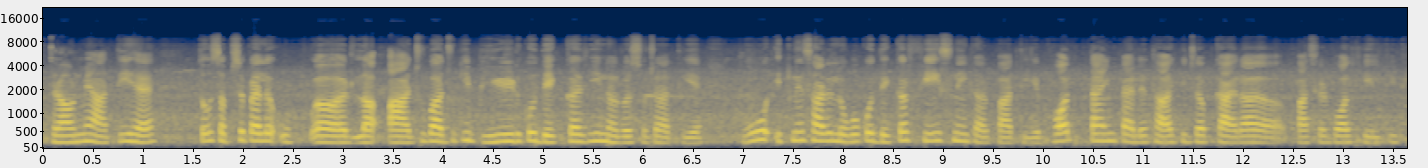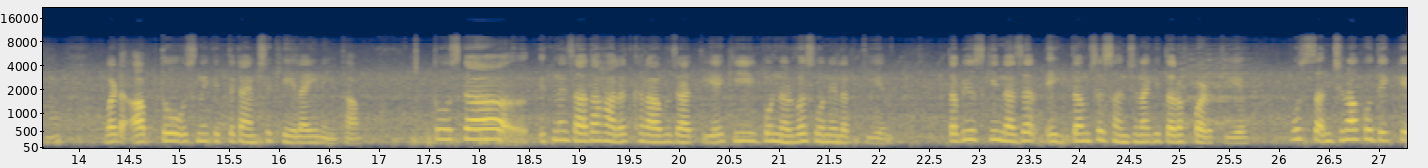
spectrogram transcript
ग्राउंड में आती है तो सबसे पहले आजू बाजू की भीड़ को देखकर ही नर्वस हो जाती है। वो इतने सारे लोगों को देखकर फेस नहीं कर पाती है। बहुत टाइम पहले था कि जब कायरा बास्केटबॉल खेलती थी बट अब तो उसने कितने टाइम से खेला ही नहीं था। तो उसका इतने ज़्यादा हालत ख़राब हो जाती है कि वो नर्वस होने लगती है। तभी उसकी नज़र एकदम से संजना की तरफ़ पड़ती है। वो संजना को देख के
